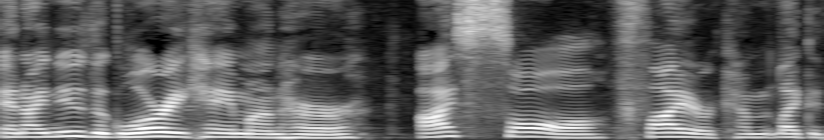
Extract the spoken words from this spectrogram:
and I knew the glory came on her. I saw fire come, like a,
